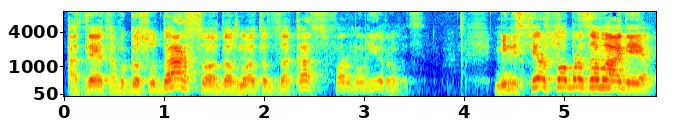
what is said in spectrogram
А для этого государство должно этот заказ сформулировать. Министерство образования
